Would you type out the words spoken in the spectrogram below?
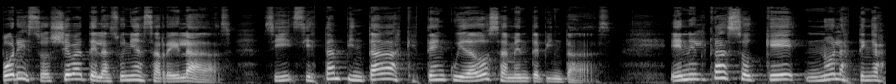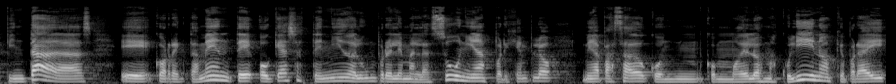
Por eso, llévate las uñas arregladas, ¿sí? si están pintadas, que estén cuidadosamente pintadas. En el caso que no las tengas pintadas eh, correctamente o que hayas tenido algún problema en las uñas, por ejemplo, me ha pasado con, con, modelos masculinos que por ahí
